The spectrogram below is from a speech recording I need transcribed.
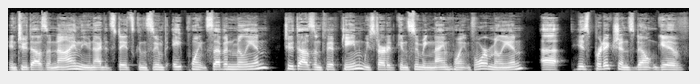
in 2009, the United States consumed 8.7 million. 2015, we started consuming 9.4 million. Uh, his predictions don't give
